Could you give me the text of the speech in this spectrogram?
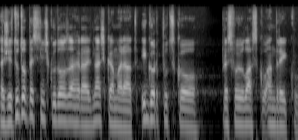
Takže túto pesničku dal zahrať náš kamarát Igor Pucko pre svoju lásku Andrejku.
